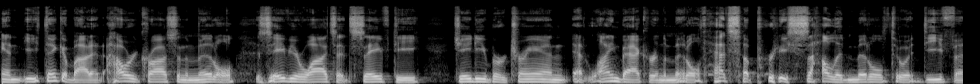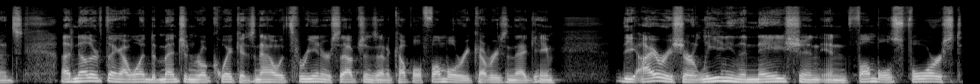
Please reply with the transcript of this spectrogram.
And you think about it Howard Cross in the middle, Xavier Watts at safety. JD Bertrand at linebacker in the middle. That's a pretty solid middle to a defense. Another thing I wanted to mention real quick is now with three interceptions and a couple of fumble recoveries in that game, the Irish are leading the nation in fumbles forced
